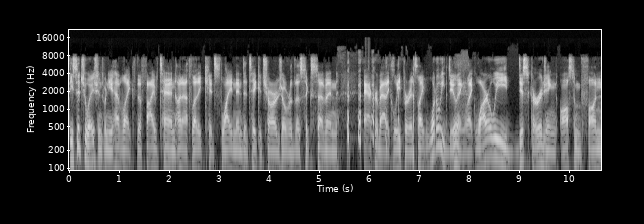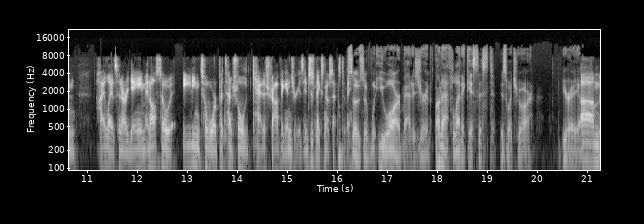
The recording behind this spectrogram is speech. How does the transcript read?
these situations when you have like the 5'10 unathletic kid sliding in to take a charge over the 6'7 acrobatic leaper, it's like, what are we doing? Like, why are we discouraging awesome, fun highlights in our game and also aiding toward potential catastrophic injuries? It just makes no sense to me. So, so what you are, Matt, is you're an unathleticist, is what you are. You're a uh, um,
